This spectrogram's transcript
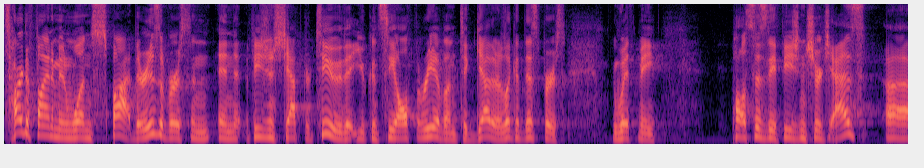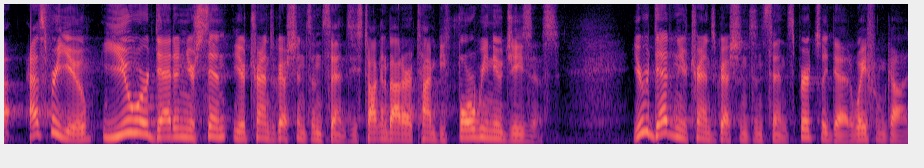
it's hard to find them in one spot. There is a verse in, in, Ephesians chapter 2 that you can see all three of them together. Look at this verse with me. Paul says to the Ephesian church, as, uh, as for you, you were dead in your, sin, your transgressions and sins. He's talking about our time before we knew Jesus. You were dead in your transgressions and sins, spiritually dead, away from God,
